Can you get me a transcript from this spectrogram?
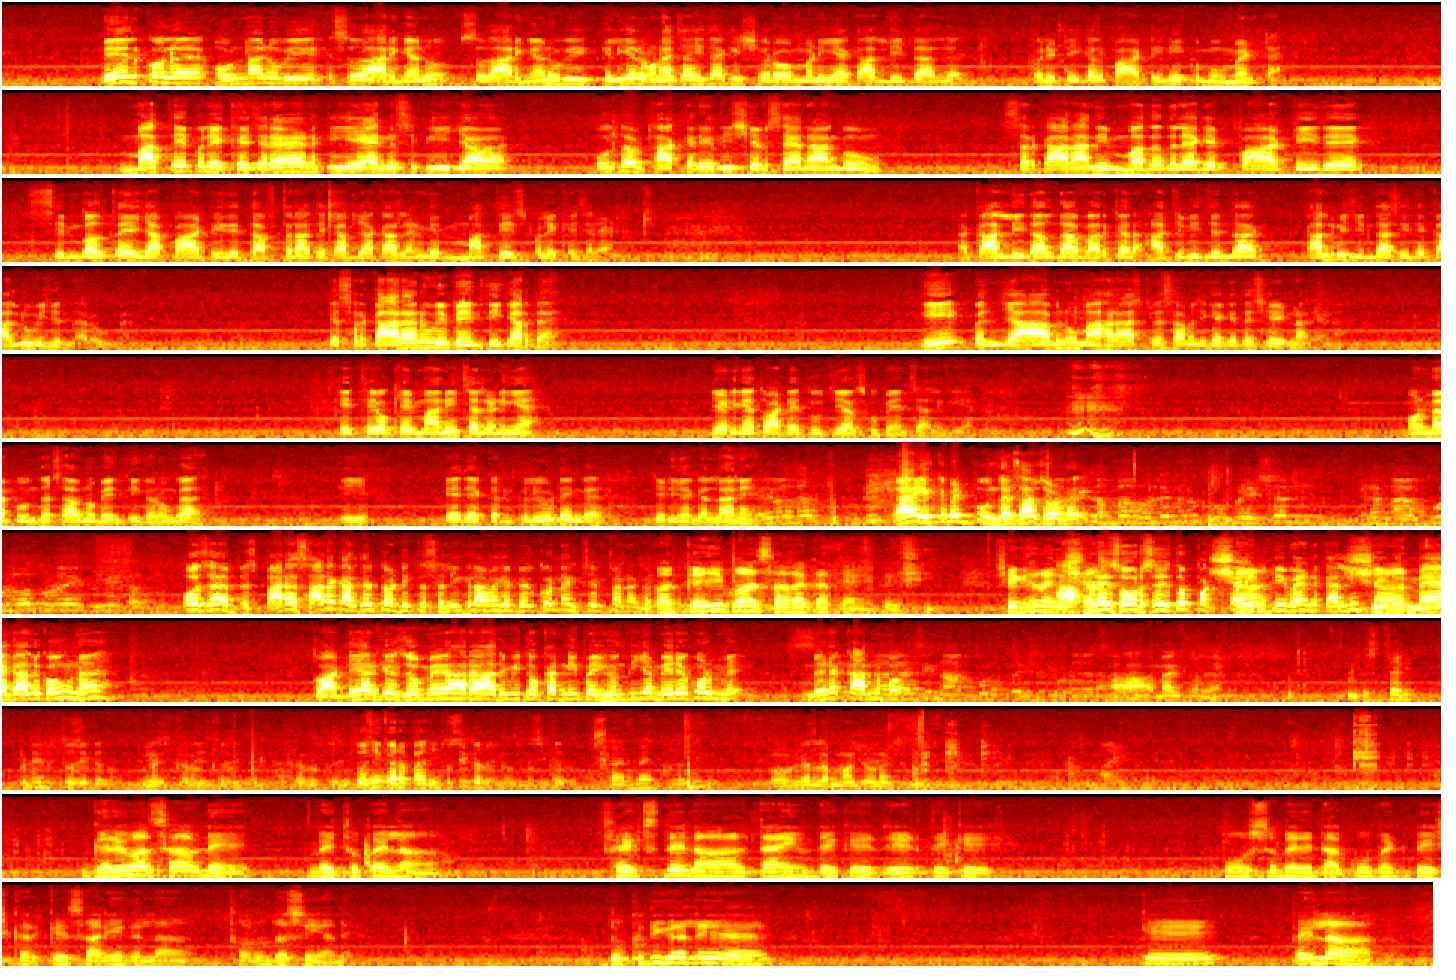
ਬਿਲਕੁਲ ਉਹਨਾਂ ਨੂੰ ਵੀ ਸੁਧਾਰੀਆਂ ਨੂੰ ਸੁਧਾਰੀਆਂ ਨੂੰ ਵੀ ਕਲੀਅਰ ਹੋਣਾ ਚਾਹੀਦਾ ਕਿ ਸ਼੍ਰੋਮਣੀ ਅਕਾਲੀ ਦਲ ਪੋਲੀਟੀਕਲ ਪਾਰਟੀ ਨਹੀਂ, ਇੱਕ ਮੂਵਮੈਂਟ ਹੈ। ਮਾਤੇ ਭੁਲੇਖੇ 'ਚ ਰਹਿਣ ਕਿ ਇਹ ਐਨਸੀਪੀ ਜਾਂ ਉद्धਵ ਠਾਕਰੇ ਦੀ ਸ਼ਿਵ ਸੈਨਾ ਵਾਂਗੂ ਸਰਕਾਰਾਂ ਦੀ ਮਦਦ ਲੈ ਕੇ ਪਾਰਟੀ ਦੇ ਸਿੰਬਲ ਤੇ ਜਾਂ ਪਾਰਟੀ ਦੇ ਦਫ਼ਤਰਾਂ ਤੇ ਕਬਜ਼ਾ ਕਰ ਲੈਣਗੇ, ਮਾਤੇ ਇਸ ਭੁਲੇਖੇ 'ਚ ਰਹਿਣ। ਅਕਾਲੀ ਦਲ ਦਾ ਵਰਕਰ ਅੱਜ ਵੀ ਜਿੰਦਾ ਕੱਲ ਵੀ ਜਿੰਦਾ ਸੀ ਤੇ ਕੱਲ ਨੂੰ ਵੀ ਜਿੰਦਾ ਰਹੂਗਾ। ਤੇ ਸਰਕਾਰਾਂ ਨੂੰ ਵੀ ਬੇਨਤੀ ਕਰਦਾ ਹੈ ਕਿ ਪੰਜਾਬ ਨੂੰ ਮਹਾਰਾਸ਼ਟਰ ਸਮਝ ਕੇ ਕਿਤੇ ਛੇੜ ਨਾ ਲੈਣਾ। ਇੱਥੇ ਉਹ ਖੇਮਾਂ ਨਹੀਂ ਚੱਲਣੀਆਂ, ਜਿਹੜੀਆਂ ਤੁਹਾਡੇ ਦੂਜਿਆਂ ਸੂਬਿਆਂ ਚੱਲ ਗਈਆਂ। ਹੁਣ ਮੈਂ ਭੁੰਦਰ ਸਾਹਿਬ ਨੂੰ ਬੇਨਤੀ ਕਰੂੰਗਾ ਕਿ ਇਹਦੇ ਕਨਕਲੂਡਿੰਗ ਜਿਹੜੀਆਂ ਗੱਲਾਂ ਨੇ। ਆ ਇੱਕ ਮਿੰਟ ਭੁੰਦਰ ਸਾਹਿਬ ਸੁਣ। ਲੈ ਲੰਬਾ ਬੋਲੇ ਮੈਨੂੰ ਆਪਰੇਸ਼ਨ ਜਿਹੜਾ ਨਾਗਪੁਰ ਆ ਉਹ ਥੋੜਾ ਜਿਹਾ ਕਲੀਅਰ ਕਰ ਦਿਓ। ਉਹ ਸਰ ਸਾਰਾ ਸਾਰਾ ਕਰਦੇ ਤੁਹਾਡੀ ਤਸੱਲੀ ਕਰਾਵਾਂਗੇ ਬਿਲਕੁਲ ਨਾ ਚਿੰਤਾ ਨਾ ਕਰੋ। ਪੱਕਾ ਜੀ ਬਹੁਤ ਸਾਰਾ ਕਰ ਦੇਣਗੇ ਕੋਈ ਸ਼ਿਖਰ ਆਪਣੇ ਸੋਰਸਸ ਤੋਂ ਪੱਕਾ ਇੰਡੀਪੈਂਡੈਂਟ ਕਰ ਲਈ ਜਿਹੜੀ ਮੈਂ ਗੱਲ ਕਹੂੰ ਨਾ ਤੁਹਾਡੇ ਵਰਗੇ ਜ਼ਿੰਮੇਵਾਰ ਆਦਮੀ ਤੋਂ ਕਰਨੀ ਪਈ ਹੁੰਦੀ ਹੈ ਮੇਰੇ ਕੋਲ ਮੇਰੇ ਕੰਨ ਬ- ਅਸੀਂ ਨਾਗਪੁਰ ਆਪਰੇਸ਼ਨ ਥੋੜਾ ਜਿਹਾ ਹਾਂ ਮੈਂ। ਇਸ ਨਹੀਂ ਤੁਸੀਂ ਕਰੋ ਤੁਸੀਂ ਕਰੋ। ਤੁਸੀਂ ਕਰੋ ਭਾਜੀ। ਤੁਸੀਂ ਕਰੋ ਤੁਸੀਂ ਕਰੋ। ਸਰ ਮੈਂ ਹੋ ਗਿਆ ਲੰਮਾ ਚੌੜਾ ਗਰੇਵਾਲ ਸਾਹਿਬ ਨੇ ਮੈਥੋਂ ਪਹਿਲਾਂ ਫੈਕਟਸ ਦੇ ਨਾਲ ਟਾਈਮ ਦੇ ਕੇ ਡੇਟ ਦੇ ਕੇ, ਉਸ ਸਮੇਂ ਦੇ ਡਾਕੂਮੈਂਟ ਪੇਸ਼ ਕਰਕੇ ਸਾਰੀਆਂ ਗੱਲਾਂ ਤੁਹਾਨੂੰ ਦੱਸੀਆਂ ਨੇ। ਦੁੱਖ ਦੀ ਗੱਲ ਇਹ ਹੈ ਕਿ ਪਹਿਲਾਂ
